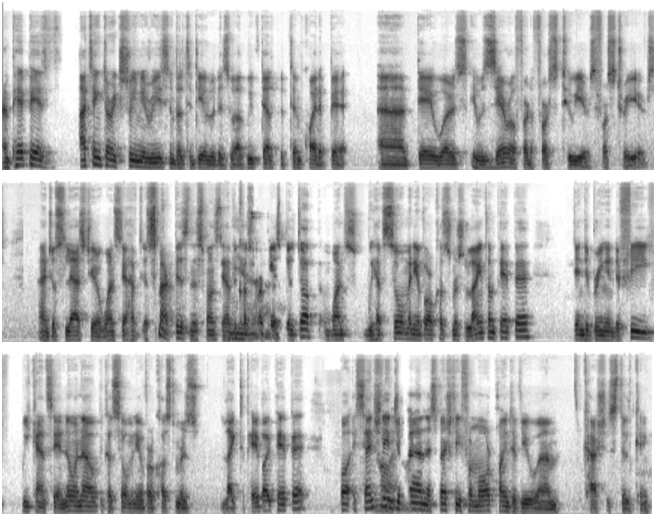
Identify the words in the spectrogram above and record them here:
And PayPay is, I think they're extremely reasonable to deal with as well. We've dealt with them quite a bit. And they was it was zero for the first two years, first three years. And just last year, once they have a smart business, once they have the yeah. customer base built up, and once we have so many of our customers reliant on PayPay, then they bring in the fee. We can't say no now because so many of our customers like to pay by PayPay. But essentially, no, in Japan, especially from our point of view, um, cash is still king.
